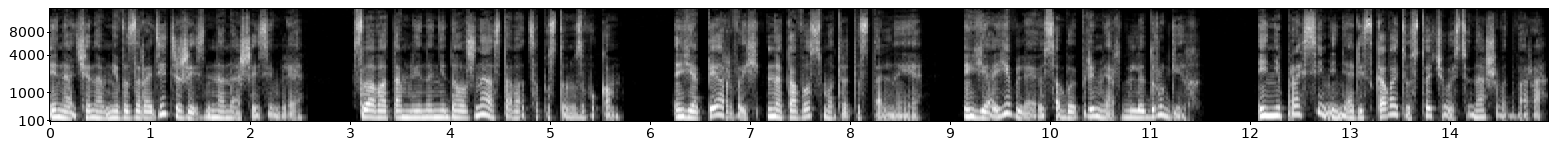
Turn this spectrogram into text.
Иначе нам не возродить жизнь на нашей земле. Слова Тамлина не должны оставаться пустым звуком. Я первый, на кого смотрят остальные. Я являю собой пример для других. И не проси меня рисковать устойчивостью нашего двора.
